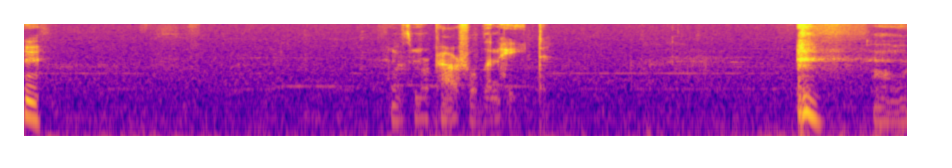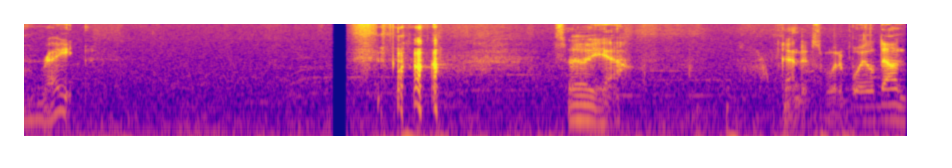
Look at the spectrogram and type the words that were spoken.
Hmm. What's more powerful than hate? Alright. so, yeah. Kinda just what it boiled down.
